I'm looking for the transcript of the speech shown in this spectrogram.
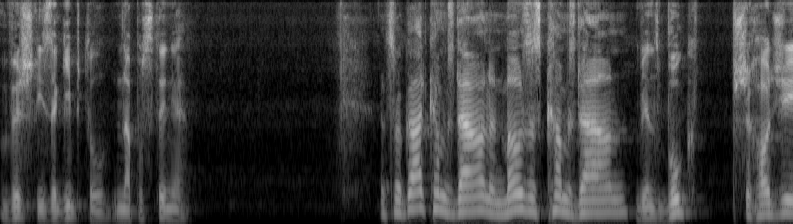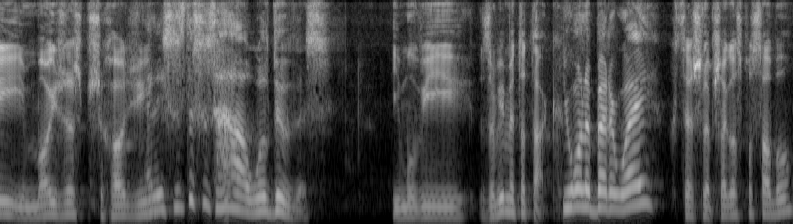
wyszli z Egiptu na pustynię. And so God comes down and Moses comes down Więc Bóg przychodzi i Mojżesz przychodzi and he says, This is how we'll do this. i mówi: Zrobimy to tak. You want a better way? Chcesz lepszego sposobu?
